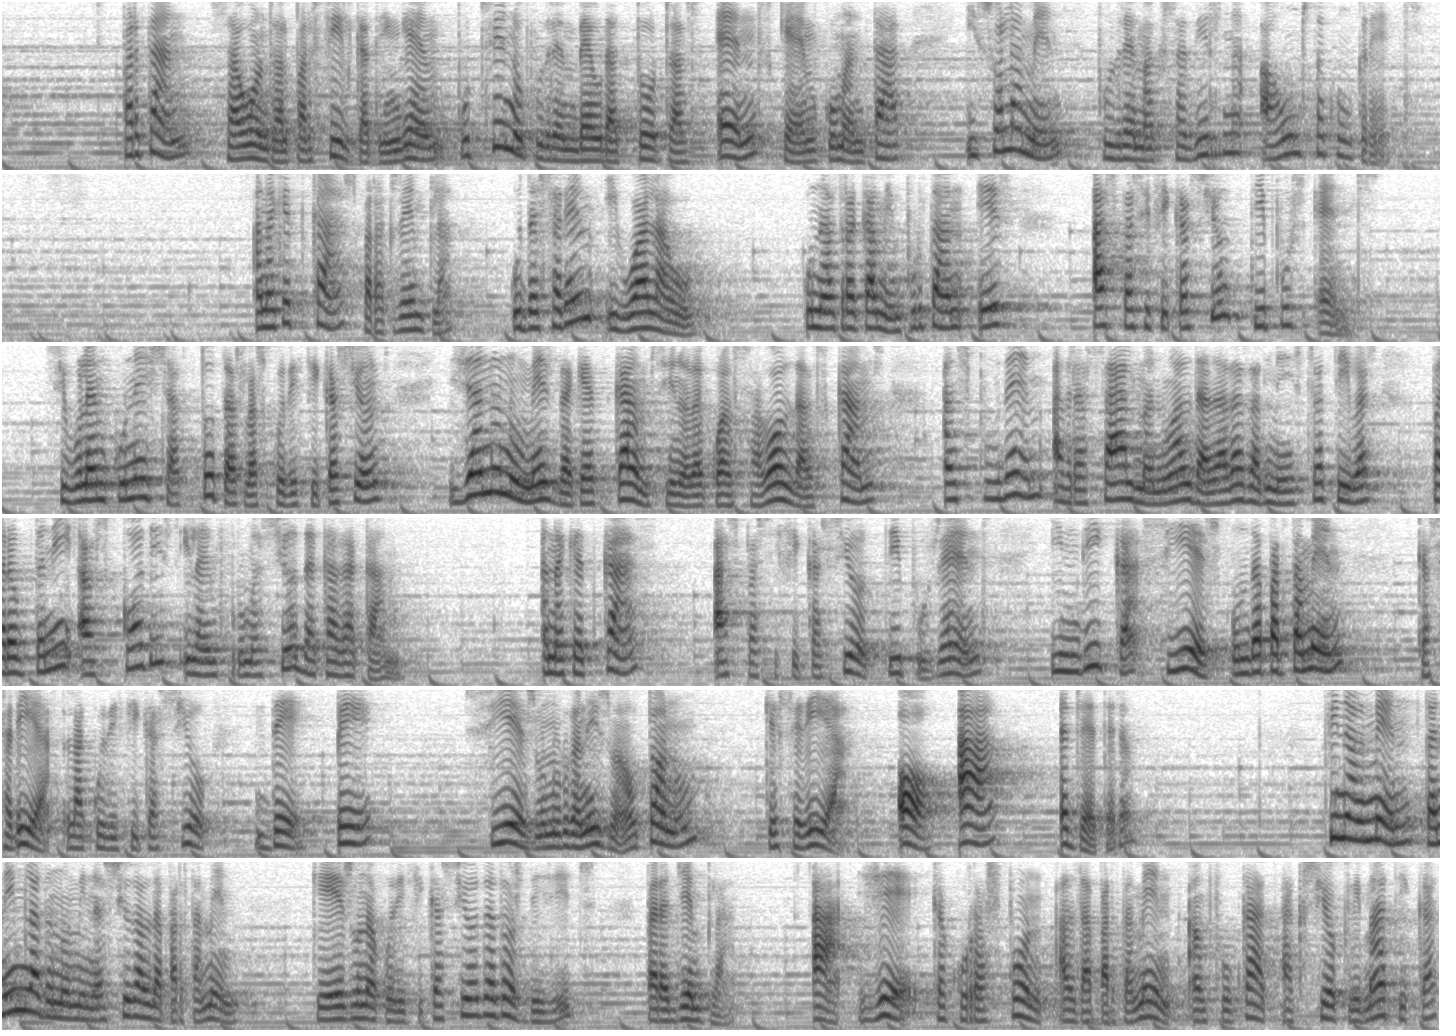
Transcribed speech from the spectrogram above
Per tant, segons el perfil que tinguem, potser no podrem veure tots els ENS que hem comentat i solament podrem accedir-ne a uns de concrets. En aquest cas, per exemple, ho deixarem igual a 1. Un altre canvi important és especificació tipus ENS. Si volem conèixer totes les codificacions, ja no només d'aquest camp, sinó de qualsevol dels camps, ens podem adreçar al manual de dades administratives per obtenir els codis i la informació de cada camp. En aquest cas, especificació tipus ENS indica si és un departament, que seria la codificació DP, si és un organisme autònom, que seria OA, etc. Finalment, tenim la denominació del departament, que és una codificació de dos dígits. Per exemple, AG, que correspon al Departament enfocat a acció climàtica,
